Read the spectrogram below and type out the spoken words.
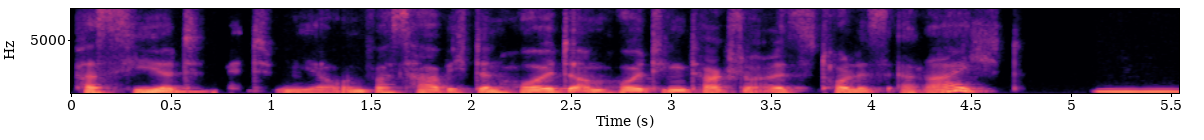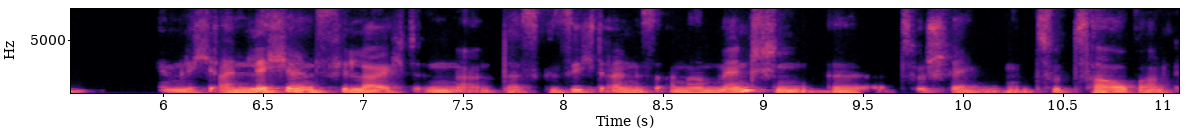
Passiert mhm. mit mir und was habe ich denn heute am heutigen Tag schon alles Tolles erreicht? Mhm. Nämlich ein Lächeln vielleicht in das Gesicht eines anderen Menschen äh, zu schenken, zu zaubern.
